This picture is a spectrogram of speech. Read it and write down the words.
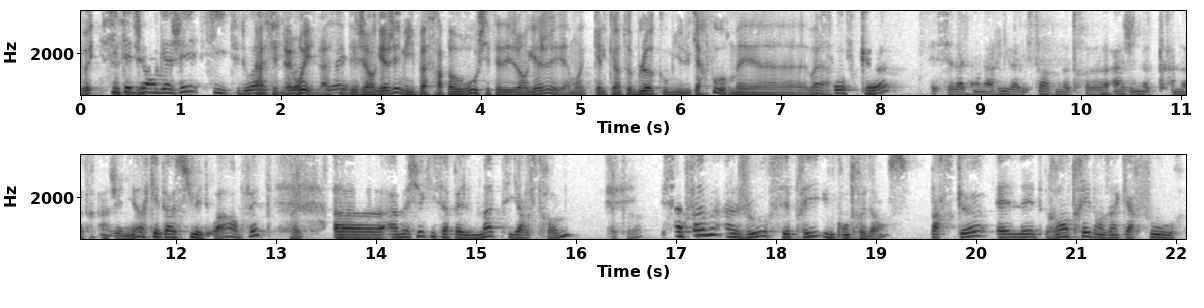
Oui, si t'es déjà engagé, si tu dois. Ah, oui, là c'était déjà engagé, mais il passera pas au rouge si t'es déjà engagé, à moins que quelqu'un te bloque au milieu du carrefour. Mais euh, voilà. Sauf que, et c'est là qu'on arrive à l'histoire de notre, euh, notre, notre, ingénieur, qui est un Suédois en fait, euh, un monsieur qui s'appelle Matt Jarlstrom. Sa femme un jour s'est pris une contredanse parce que elle est rentrée dans un carrefour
